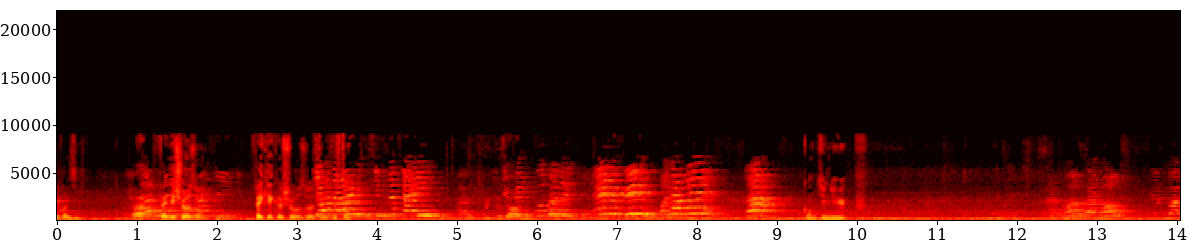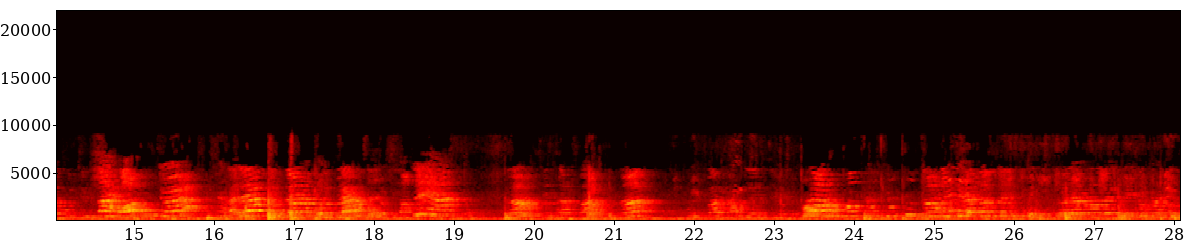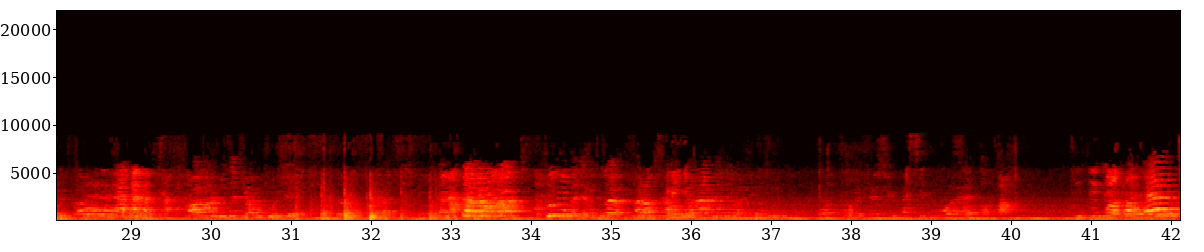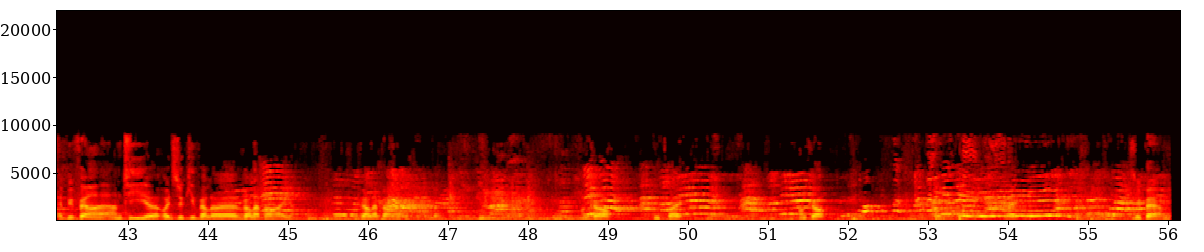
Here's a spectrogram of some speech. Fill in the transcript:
Vas-y. Fais des choses. hein. Fais quelque chose. C'est juste. ça. Et puis fais un, petit euh, Oitsuki vers l'appareil. Vers l'appareil. Encore. Tout près. Encore. Super.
